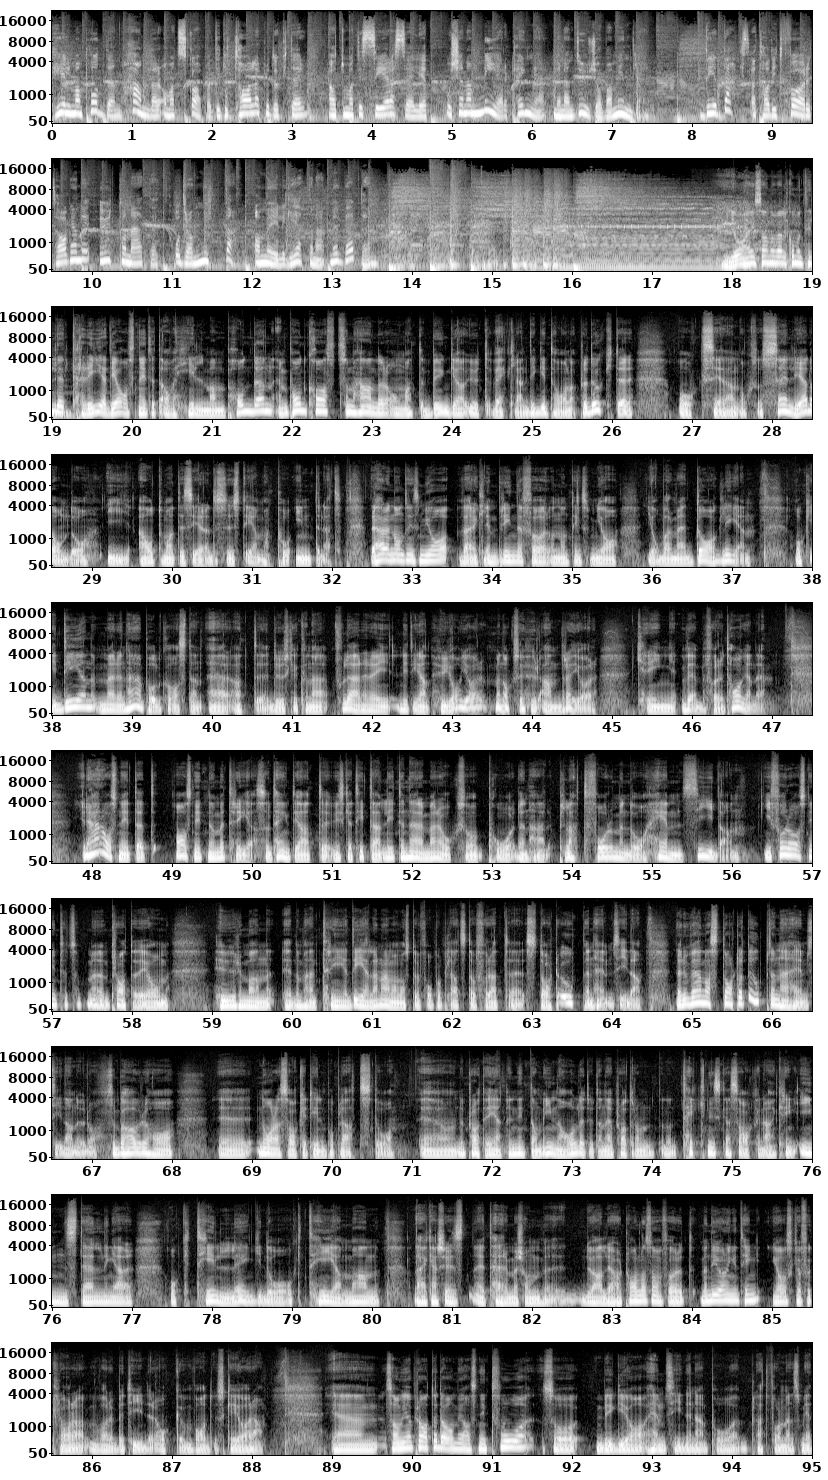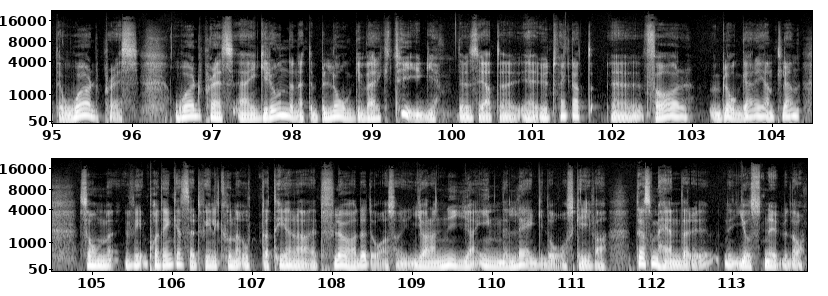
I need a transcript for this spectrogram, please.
Hillmanpodden handlar om att skapa digitala produkter, automatisera säljet och tjäna mer pengar medan du jobbar mindre. Det är dags att ta ditt företagande ut på nätet och dra nytta av möjligheterna med webben. Ja, hejsan och välkommen till det tredje avsnittet av Hillman-podden. En podcast som handlar om att bygga och utveckla digitala produkter och sedan också sälja dem då i automatiserade system på internet. Det här är någonting som jag verkligen brinner för och någonting som jag jobbar med dagligen. Och idén med den här podcasten är att eh, du ska kunna få lära dig lite grann hur jag gör, men också hur andra gör kring webbföretagande. I det här avsnittet, avsnitt nummer tre, så tänkte jag att eh, vi ska titta lite närmare också på den här plattformen då, hemsidan. I förra avsnittet så eh, pratade jag om hur man, eh, de här tre delarna man måste få på plats då för att eh, starta upp en hemsida. När du väl har startat upp den här hemsidan nu då, så behöver du ha eh, några saker till på plats då Eh, nu pratar jag egentligen inte om innehållet utan jag pratar om de tekniska sakerna kring inställningar och tillägg då och teman. Det här kanske är termer som eh, du aldrig har hört talas om förut, men det gör ingenting. Jag ska förklara vad det betyder och vad du ska göra. Eh, som jag pratade om i avsnitt två så bygger jag hemsidorna på plattformen som heter Wordpress. Wordpress är i grunden ett bloggverktyg, det vill säga att det är utvecklat eh, för bloggare egentligen, som på ett enkelt sätt vill kunna uppdatera ett flöde då, alltså göra nya inlägg då och skriva det som händer just nu då.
